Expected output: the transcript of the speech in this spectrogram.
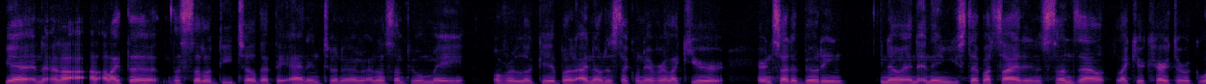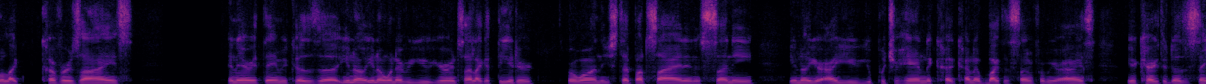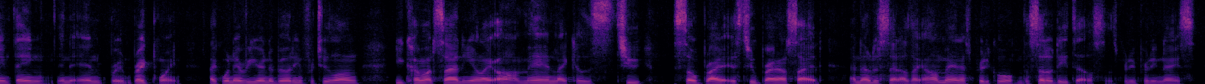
Yeah, and, and I, I I like the the subtle detail that they add into it. And I know some people may overlook it, but I noticed like whenever like you're you're inside a building, you know, and, and then you step outside and the sun's out, like your character will, like cover his eyes and everything because uh you know you know whenever you you're inside like a theater for one, you step outside and it's sunny, you know your eye you you put your hand to cut kind of block the sun from your eyes. Your character does the same thing in in Breakpoint. Like whenever you're in a building for too long, you come outside and you're like, oh man, like because it's too it's so bright, it's too bright outside. I noticed that. I was like, oh man, that's pretty cool. The subtle details. That's pretty pretty nice.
